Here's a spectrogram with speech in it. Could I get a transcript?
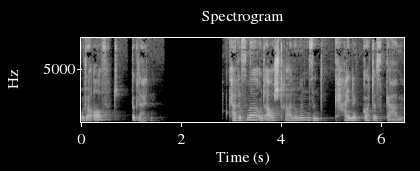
oder oft begleiten. Charisma und Ausstrahlungen sind keine Gottesgaben.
